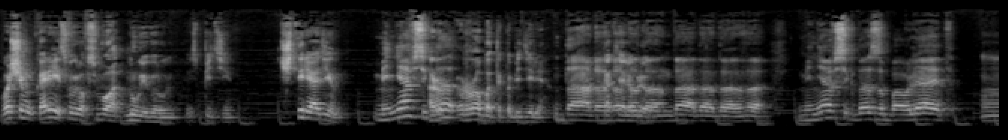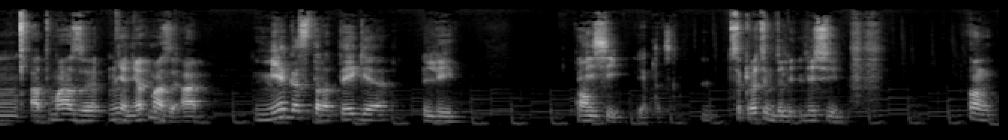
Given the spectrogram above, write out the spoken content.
В общем, кореец выиграл всего одну игру из пяти. 4-1. Меня Р- всегда... роботы победили. Да, да, Как да, я да, люблю. да, да, да, да. Меня всегда забавляет м, отмазы... Не, не отмазы, а мега-стратегия Ли. Он- Лиси, я бы так сказал. Сократим до Ли- Лиси. Он,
